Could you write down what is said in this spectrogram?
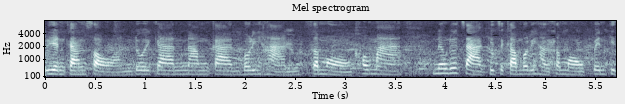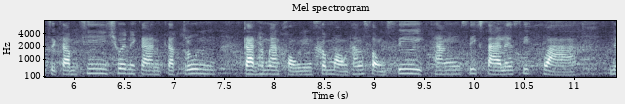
เรียนการสอน โดยการนำการบริหารสมองเข้ามา เนื่องด้วยจากกิจกรรมบริหารสมอง เป็นกิจกรรมที่ช่วยในการกระตุ้นการทำงานของสมองทั้งสองซีกทั้งซีกซ้ายและซีกขวาใน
